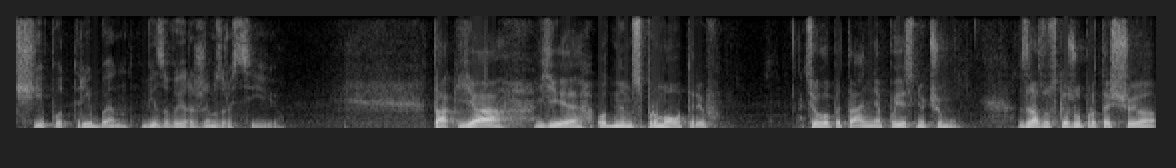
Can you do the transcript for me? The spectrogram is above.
Чи потрібен візовий режим з Росією? Так, я є одним з промоутерів цього питання. Поясню чому. Зразу скажу про те, що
